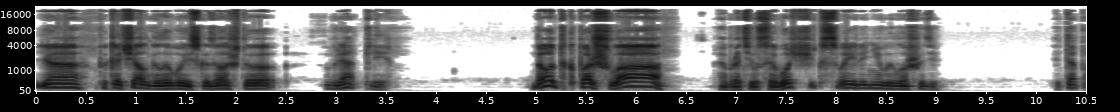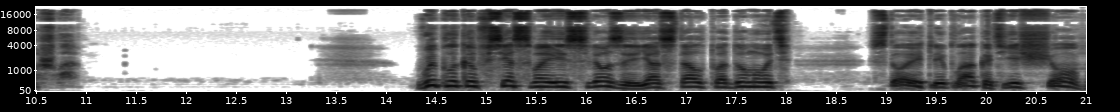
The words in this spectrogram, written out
Я покачал головой и сказал, что вряд ли. — Ну так пошла! — обратился возчик к своей ленивой лошади. И та пошла. Выплакав все свои слезы, я стал подумывать, стоит ли плакать еще.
